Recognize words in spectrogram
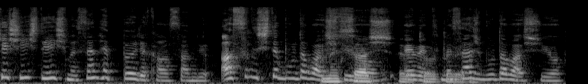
Keşke hiç değişmesen hep böyle kalsan diyor. Asıl işte burada başlıyor. Mesaj, evet, evet mesaj veriyor. burada başlıyor.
